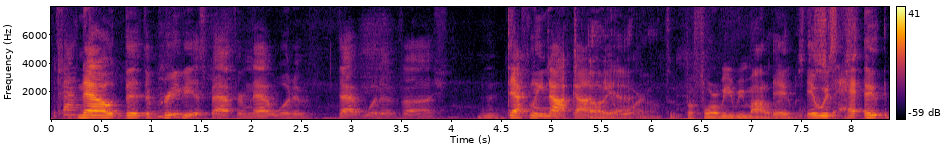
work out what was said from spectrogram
the bathroom- Now the the previous bathroom that would have that would have uh, definitely not gotten oh the yeah, award. no, before we remodeled it, It, it was it was ha- it,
